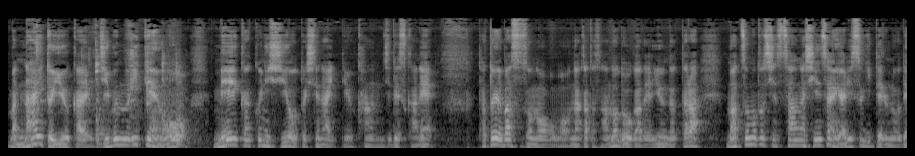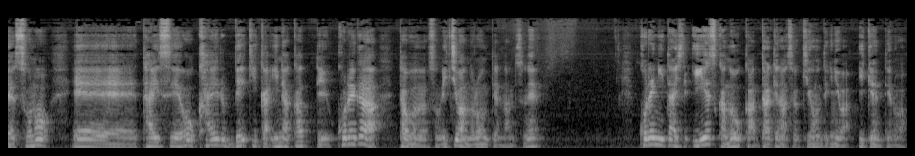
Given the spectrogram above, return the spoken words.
まあ、ないというか、自分の意見を明確にしようとしてないっていう感じですかね。例えば、その、中田さんの動画で言うんだったら、松本さんが審査員をやりすぎてるので、その、えー、体制を変えるべきか否かっていう、これが多分その一番の論点なんですね。これに対してイエスかノーかだけなんですよ、基本的には、意見っていうのは。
